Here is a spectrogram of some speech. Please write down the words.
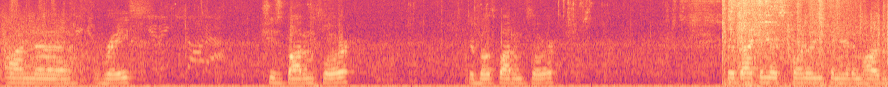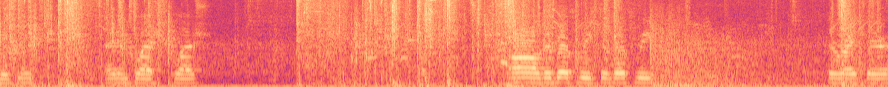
on uh, Wraith. She's bottom floor. They're both bottom floor. They're back in this corner. You can hit them hard with me. I didn't flash, flash. Oh, they're both weak. They're both weak. They're right there.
